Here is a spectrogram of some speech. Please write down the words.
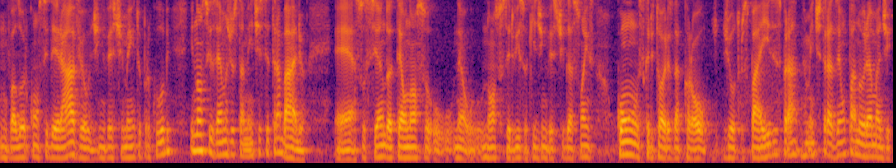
um valor considerável de investimento para o clube e nós fizemos justamente esse trabalho. É, associando até o nosso, o, né, o nosso serviço aqui de investigações com escritórios da Kroll de outros países para realmente trazer um panorama de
